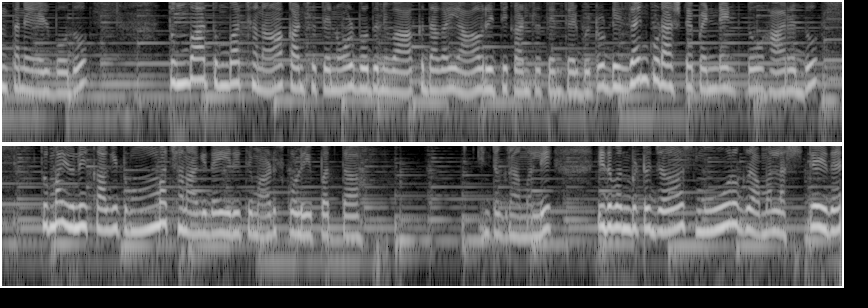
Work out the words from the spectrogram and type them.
ಅಂತಲೇ ಹೇಳ್ಬೋದು. ತುಂಬ ತುಂಬ ಚೆನ್ನಾಗಿ ಕಾಣಿಸುತ್ತೆ. ನೋಡ್ಬೋದು ನೀವು ಹಾಕಿದಾಗ ಯಾವ ರೀತಿ ಕಾಣಿಸುತ್ತೆ ಅಂತ ಹೇಳ್ಬಿಟ್ಟು. ಡಿಸೈನ್ ಕೂಡ ಅಷ್ಟೇ ಪೆಂಡೆಂಟ್ದು, ಹಾರದ್ದು. ತುಂಬ ಆಗಿ ತುಂಬ ಚೆನ್ನಾಗಿದೆ ಈ ರೀತಿ ಮಾಡಿಸ್ಕೊಳ್ಳಿ ಇಪ್ಪತ್ತ ಎಂಟು ಗ್ರಾಮಲ್ಲಿ. ಇದು ಬಂದುಬಿಟ್ಟು ಜಸ್ಟ್ ಮೂರು ಗ್ರಾಮಲ್ಲಿ ಅಷ್ಟೇ ಇದೆ.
